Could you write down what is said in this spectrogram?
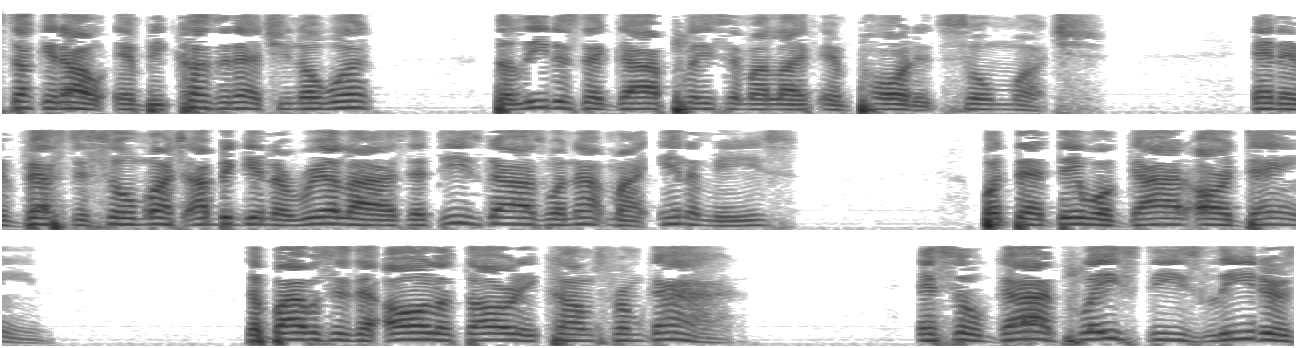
stuck it out. And because of that, you know what? The leaders that God placed in my life imparted so much and invested so much, I began to realize that these guys were not my enemies, but that they were God ordained. The Bible says that all authority comes from God. And so God placed these leaders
